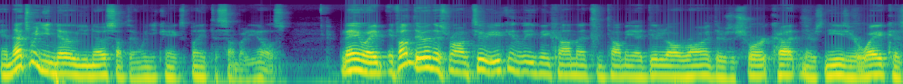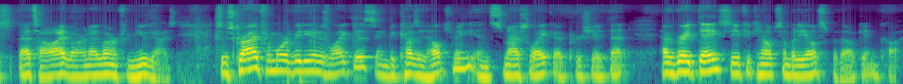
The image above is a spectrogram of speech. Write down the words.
And that's when you know you know something when you can explain it to somebody else. But anyway, if I'm doing this wrong too, you can leave me comments and tell me I did it all wrong. There's a shortcut and there's an easier way because that's how I learn. I learn from you guys. Subscribe for more videos like this and because it helps me and smash like. I appreciate that. Have a great day. See if you can help somebody else without getting caught.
